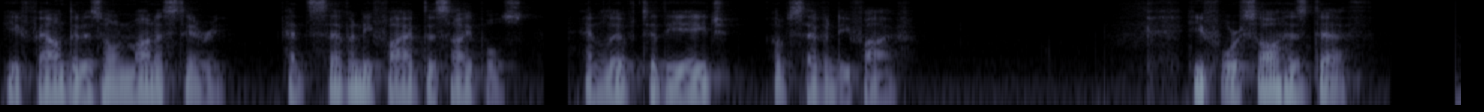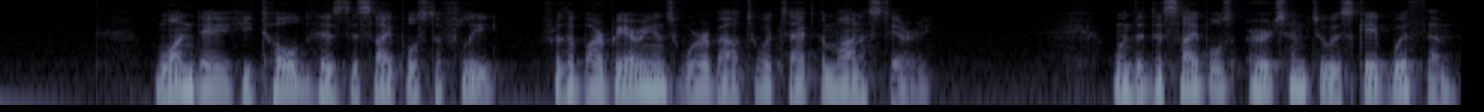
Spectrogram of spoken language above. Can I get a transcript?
He founded his own monastery, had 75 disciples, and lived to the age of 75. He foresaw his death. One day he told his disciples to flee, for the barbarians were about to attack the monastery. When the disciples urged him to escape with them,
